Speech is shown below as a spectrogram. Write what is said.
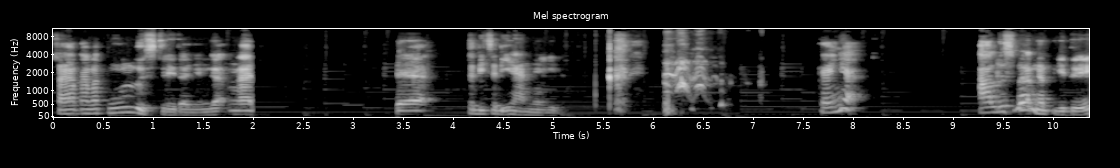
sangat amat mulus ceritanya, nggak nggak ada sedih-sedihannya gitu. kayaknya halus banget gitu ya,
